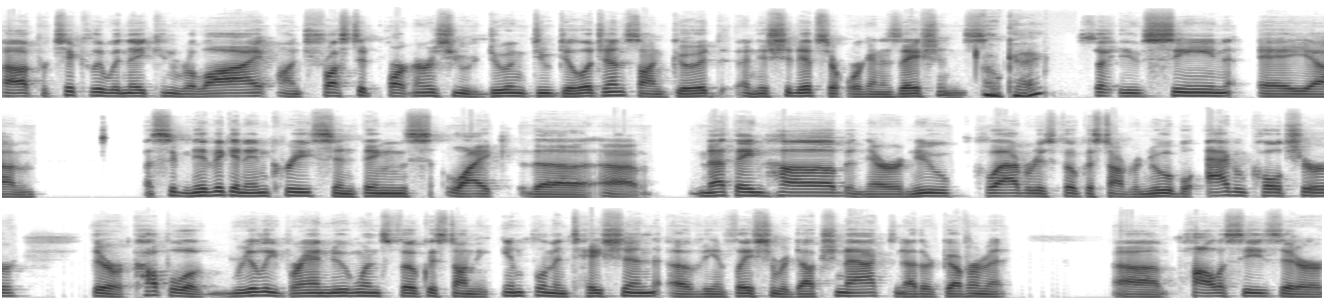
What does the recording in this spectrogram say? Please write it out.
uh, particularly when they can rely on trusted partners who are doing due diligence on good initiatives or organizations. Okay. So you've seen a um, a significant increase in things like the uh, methane hub, and there are new collaboratives focused on renewable agriculture. There are a couple of really brand new ones focused on the implementation of the Inflation Reduction Act and other government uh, policies that are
